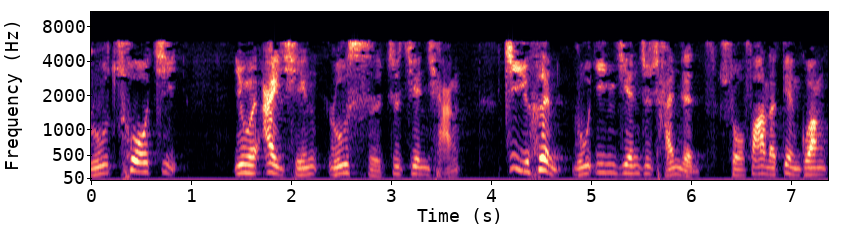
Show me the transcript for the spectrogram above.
如戳记，因为爱情如死之坚强。记恨如阴间之残忍，所发的电光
